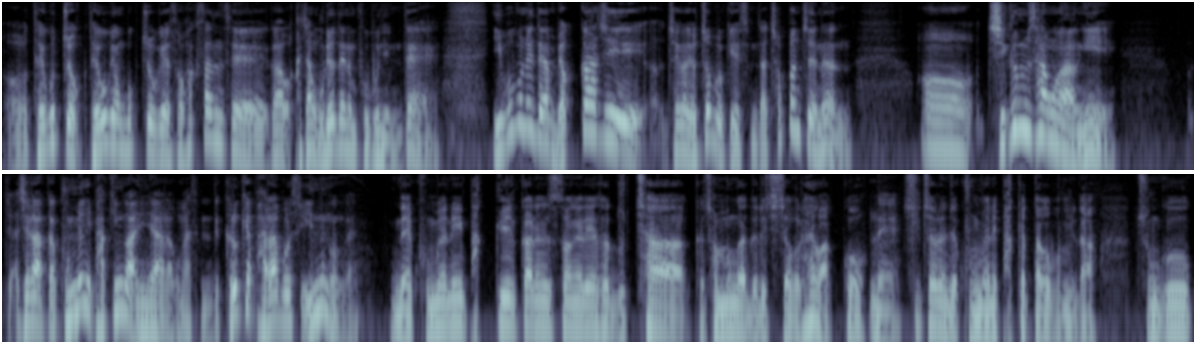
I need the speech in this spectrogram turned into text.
어, 대구 쪽, 대구 경북 쪽에서 확산세가 가장 우려되는 부분인데 이 부분에 대한 몇 가지 제가 여쭤볼 게 있습니다. 첫 번째는 어, 지금 상황이 제가 아까 국면이 바뀐 거 아니냐라고 말씀드렸는데 그렇게 바라볼 수 있는 건가요? 네, 국면이 바뀔 가능성에 대해서 누차 그 전문가들이 지적을 해왔고 네. 실제로 이제 국면이 바뀌었다고 봅니다. 중국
